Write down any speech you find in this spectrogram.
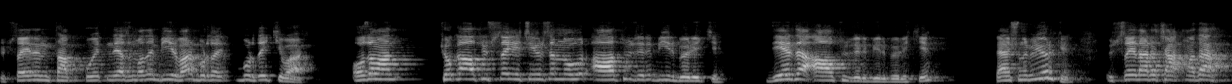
üst sayının tab kuvvetinde yazılmadan 1 var. Burada burada 2 var. O zaman kök 6 üst sayıya çevirsem ne olur? 6 üzeri 1 bölü 2. Diğeri de 6 üzeri 1 bölü 2. Ben şunu biliyorum ki üst sayılarda çarpmada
